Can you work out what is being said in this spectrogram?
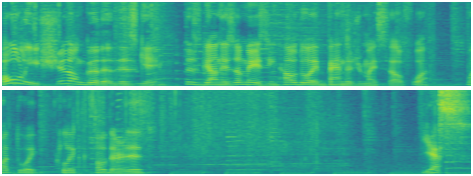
Holy shit, I'm good at this game. This gun is amazing. How do I bandage myself? What? What do I click? Oh, there it is. Yes.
